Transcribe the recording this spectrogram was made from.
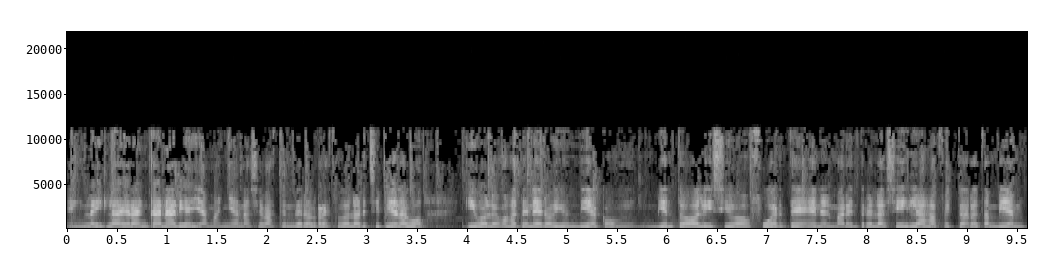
en, la isla de Gran Canaria. Ya mañana se va a extender el resto del archipiélago y volvemos a tener hoy un día con viento alisio fuerte en el mar entre las islas, afectará también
